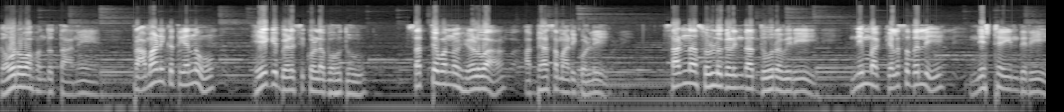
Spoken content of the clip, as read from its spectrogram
ಗೌರವ ಹೊಂದುತ್ತಾನೆ. ಪ್ರಾಮಾಣಿಕತೆಯನ್ನು ಹೇಗೆ ಬೆಳೆಸಿಕೊಳ್ಳಬಹುದು? ಸತ್ಯವನ್ನು ಹೇಳುವ ಅಭ್ಯಾಸ ಮಾಡಿಕೊಳ್ಳಿ. ಸಣ್ಣ ಸುಳ್ಳುಗಳಿಂದ ದೂರವಿರಿ. ನಿಮ್ಮ ಕೆಲಸದಲ್ಲಿ ನಿಷ್ಠೆಯಿಂದಿರಿ.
